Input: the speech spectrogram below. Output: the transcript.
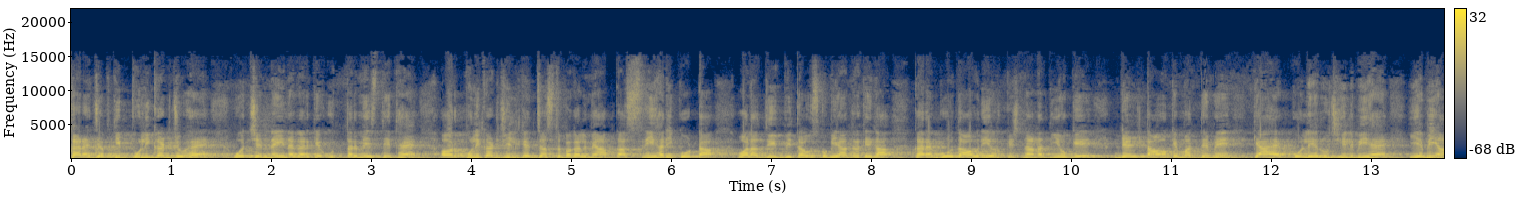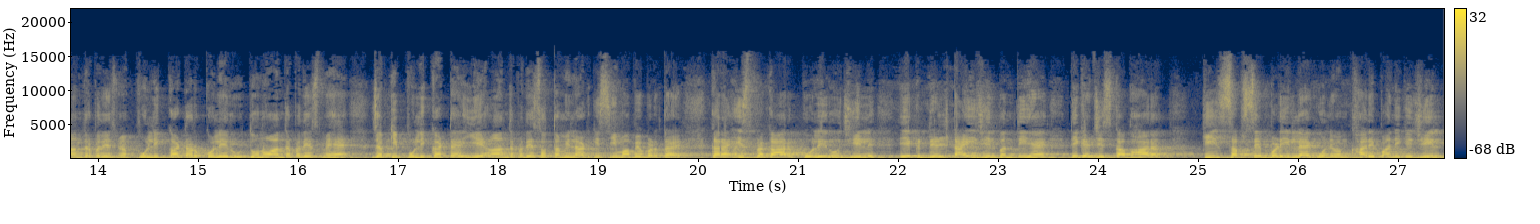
कह रहे जबकि पुलिकट जो है, वो चेन्नई नगर के उत्तर में स्थित है और पुलिकट झील के जस्ट बगल में आपका श्रीहरिकोटा वाला द्वीप भी था। उसको भी याद रखेगा। कह रहे गोदावरी और कृष्णा नदियों के डेल्टाओं के मध्य में क्या है? कोलेरू झील भी है, ये भी आंध्र प्रदेश में। पुलिकट और कोलेरू दोनों आंध्र प्रदेश में है, जबकि पुलिकट ये आंध्र प्रदेश और तमिलनाडु की सीमा पे बढ़ता है। कह रहा इस प्रकार कोलेरू झील एक डेल्टाई झील बनती है, ठीक है, जिसका भारत की सबसे बड़ी लैगून एवं खारे पानी की झील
